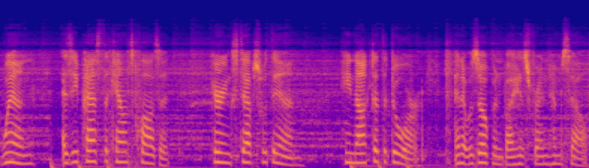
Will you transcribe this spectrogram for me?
when, as he passed the Count's closet, hearing steps within, he knocked at the door, and it was opened by his friend himself.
